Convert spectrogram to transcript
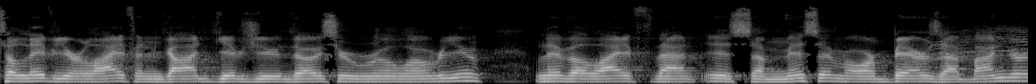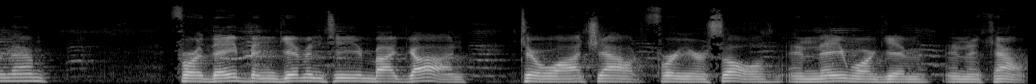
to live your life, and God gives you those who rule over you, live a life that is submissive or bears up under them, for they've been given to you by God to watch out for your souls, and they will give an account.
